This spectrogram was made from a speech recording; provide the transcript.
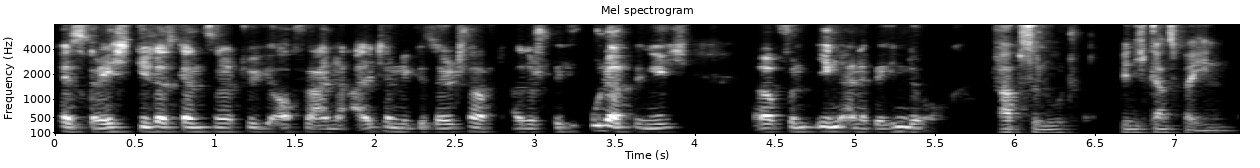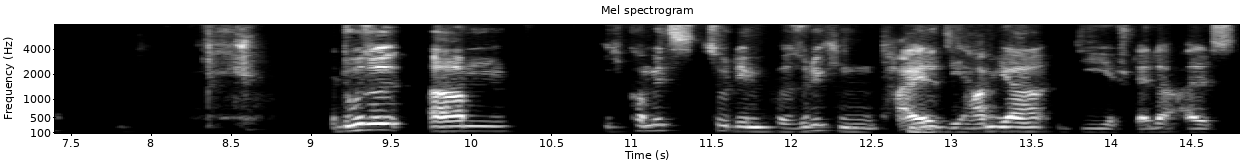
Erst recht gilt das Ganze natürlich auch für eine alternde Gesellschaft, also sprich unabhängig äh, von irgendeiner Behinderung. Absolut, bin ich ganz bei Ihnen. Herr Dusel, ähm, ich komme jetzt zu dem persönlichen Teil. Mhm. Sie haben ja die Stelle als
